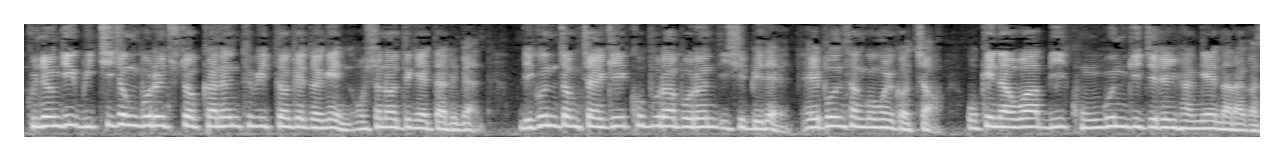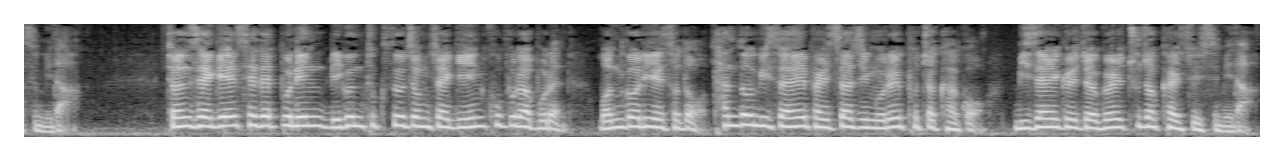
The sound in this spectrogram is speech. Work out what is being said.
군용기 위치 정보를 추적하는 트위터 계정인 오셔너 등에 따르면 미군 정찰기 코브라볼은 21일 일본 상공을 거쳐 오키나와 미 공군 기지를 향해 날아갔습니다. 전 세계 세 대뿐인 미군 특수 정찰기인 코브라볼은 먼 거리에서도 탄도미사일 발사 징후를 포착하고 미사일 궤적을 추적할 수 있습니다.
